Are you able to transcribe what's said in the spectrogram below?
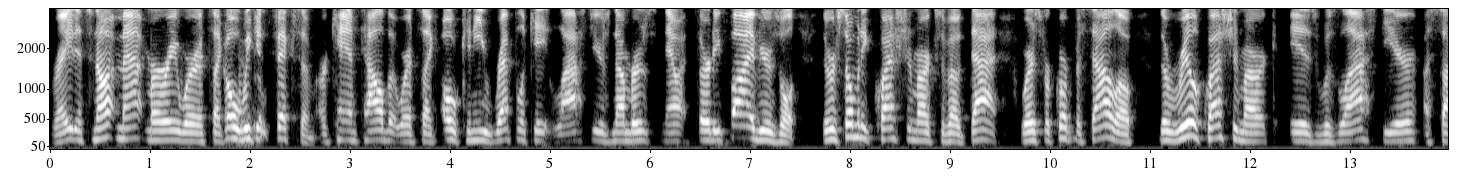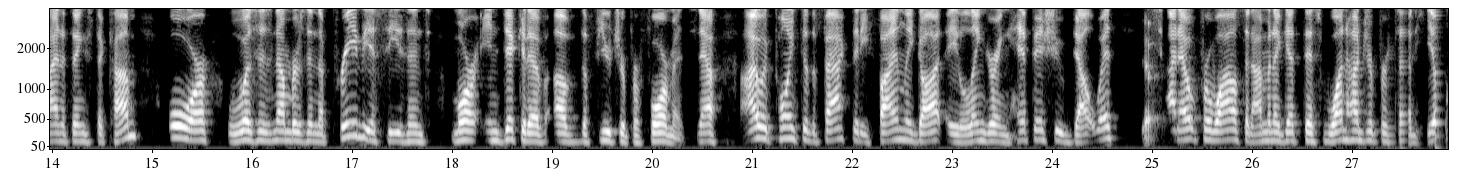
right? It's not Matt Murray where it's like, oh, we can fix him, or Cam Talbot where it's like, oh, can he replicate last year's numbers now at 35 years old? There were so many question marks about that. Whereas for Korpisalo, the real question mark is was last year a sign of things to come, or was his numbers in the previous seasons more indicative of the future performance? Now, I would point to the fact that he finally got a lingering hip issue dealt with, Yep. sat out for a while, said, I'm going to get this 100% healed.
